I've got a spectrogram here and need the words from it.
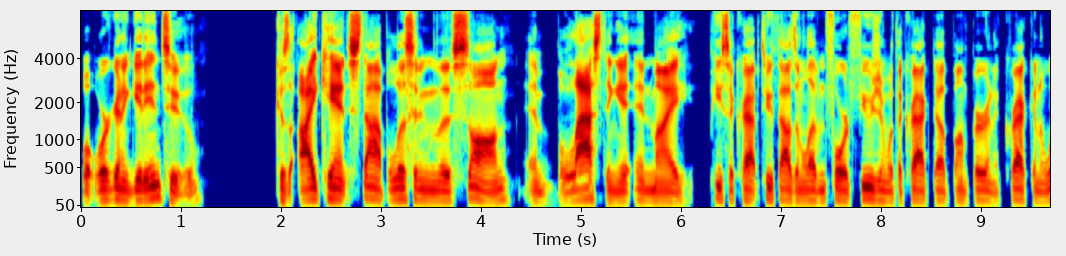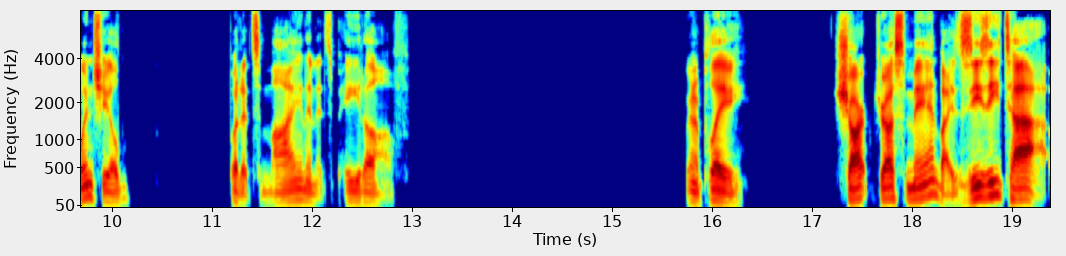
what we're going to get into because I can't stop listening to this song and blasting it in my piece of crap 2011 Ford Fusion with a cracked up bumper and a crack in the windshield. But it's mine and it's paid off. We're going to play Sharp Dressed Man by ZZ Top.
